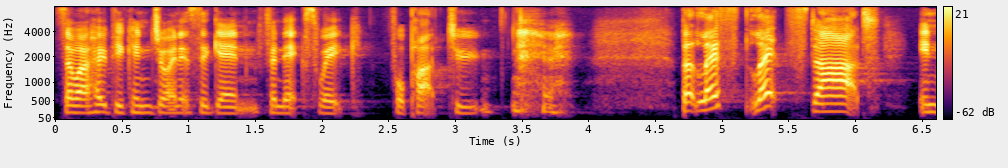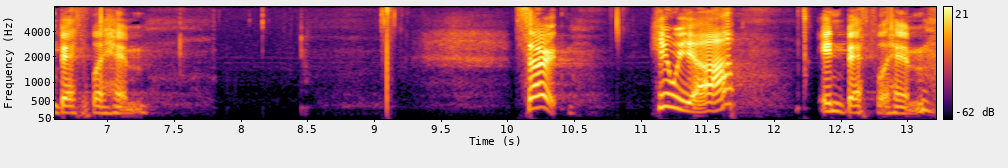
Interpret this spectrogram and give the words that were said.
So I hope you can join us again for next week for part two. but let's, let's start in Bethlehem. So here we are in Bethlehem.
